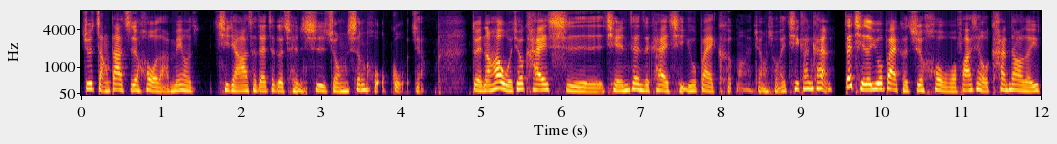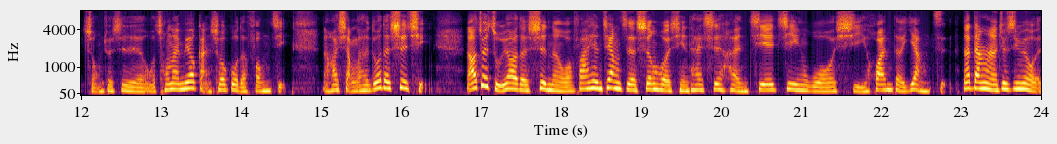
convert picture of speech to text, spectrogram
就长大之后啦，没有骑脚踏车在这个城市中生活过，这样。对，然后我就开始前一阵子开始骑 U bike 嘛，这样说，哎，骑看看。在骑了 U bike 之后，我发现我看到了一种就是我从来没有感受过的风景，然后想了很多的事情，然后最主要的是呢，我发现这样子的生活形态是很接近我喜欢的样子。那当然就是因为我，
